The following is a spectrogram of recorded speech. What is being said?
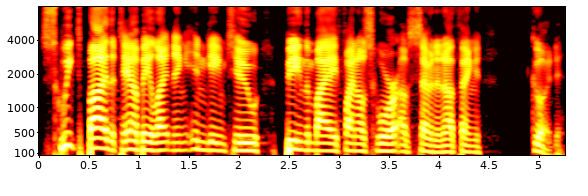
squeaked by the Tampa Bay Lightning in Game 2, beating them by a final score of 7 to nothing. Good.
